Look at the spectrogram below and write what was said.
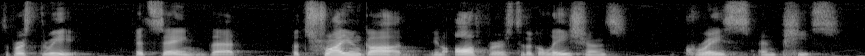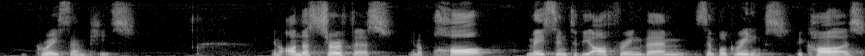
So, verse 3, it's saying that the triune God you know, offers to the Galatians grace and peace. Grace and peace. You know, on the surface, you know, Paul may seem to be offering them simple greetings because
